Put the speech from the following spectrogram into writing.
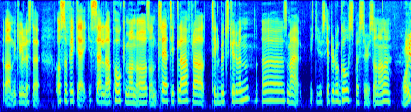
Det var den kuleste. Og så fikk jeg Zelda, Pokémon og sånn tre titler fra tilbudskurven, Uh, som jeg ikke husker. Jeg tror det var Ghostbusters og noe. Oi!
